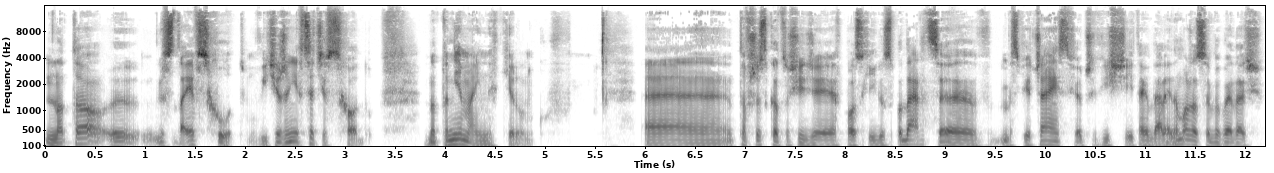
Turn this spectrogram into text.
no to zostaje wschód. Mówicie, że nie chcecie wschodu. No to nie ma innych kierunków. E, To wszystko, co się dzieje w polskiej gospodarce, w bezpieczeństwie oczywiście i tak dalej, no można sobie opowiadać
